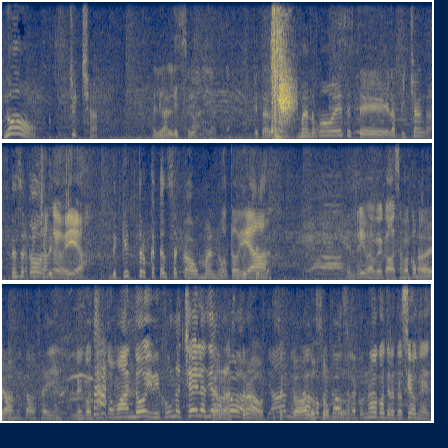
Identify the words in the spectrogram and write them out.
¡No! Chucha. El galese. ¿Qué tal? Mano, ¿cómo ves este, la pichanga? ¿Te han La sacado? pichanga de, de. ¿De qué troca te han sacado, mano? Puta, El Rima, pecado, se me ha convocado Ah, mi causa ahí. Lo encontré tomando y me dijo, una chela, Te ya ha no juega". arrastrado, te Ya ha me sacado a trajo, los hombros. La nueva contratación es.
